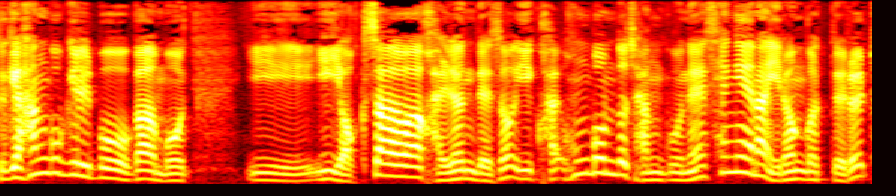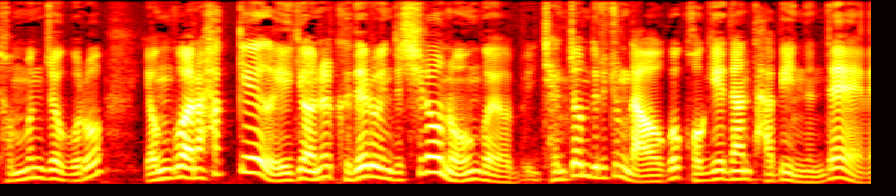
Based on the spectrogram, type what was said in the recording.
그게 한국일보가 뭐 이, 이 역사와 관련돼서 이 홍범도 장군의 생애나 이런 것들을 전문적으로 연구하는 학계의 의견을 그대로 이제 실어 놓은 거예요. 쟁점들이 쭉 나오고 거기에 대한 답이 있는데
